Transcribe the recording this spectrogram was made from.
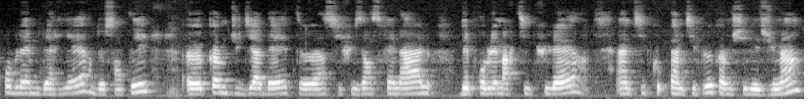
problèmes derrière de santé, euh, comme du diabète, euh, insuffisance rénale, des problèmes articulaires, un petit, un petit peu comme chez les humains.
